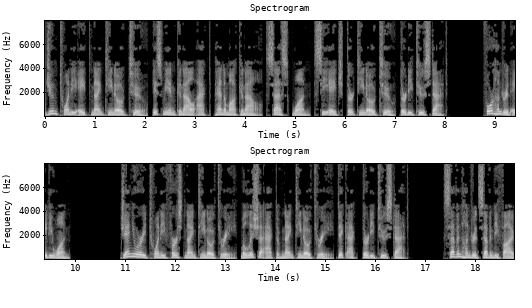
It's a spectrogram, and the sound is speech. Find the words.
June 28, 1902, Isthmian Canal Act Panama Canal, Sess. 1, ch. 1302, 32 Stat. 481 January 21, 1903, Militia Act of 1903 Dick Act, 32 Stat. 775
